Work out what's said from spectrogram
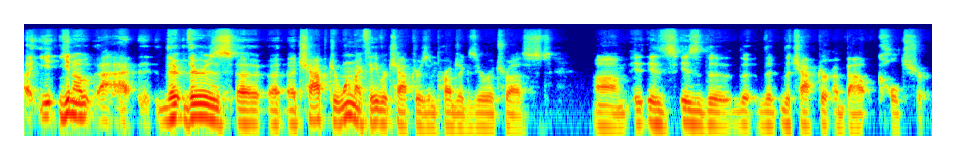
Uh, you, you, know, uh, there there is a, a, chapter. One of my favorite chapters in Project Zero Trust um, is is the, the, the the chapter about culture,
